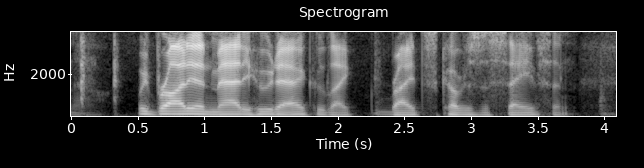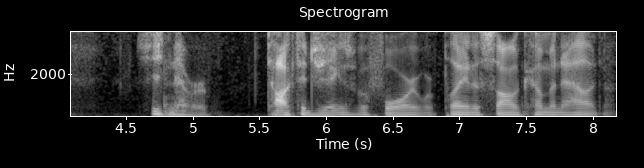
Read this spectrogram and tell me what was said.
no. We brought in Maddie Hudak, who like writes, covers the Saints, and she's never talked to James before. We're playing a song coming out. And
